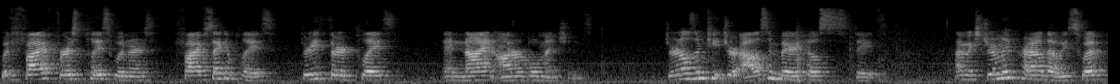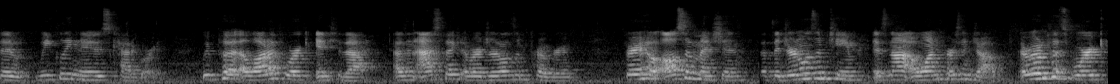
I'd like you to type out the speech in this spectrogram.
with five first place winners, five second place, three third place, and nine honorable mentions. Journalism teacher Allison Berryhill states, I'm extremely proud that we swept the weekly news category. We put a lot of work into that as an aspect of our journalism program. Berryhill also mentioned that the journalism team is not a one person job. Everyone puts work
